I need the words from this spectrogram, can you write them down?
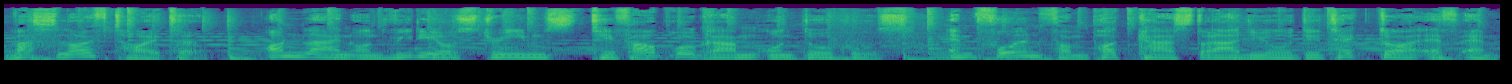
Was läuft heute? Online- und Videostreams, TV-Programm und Dokus. Empfohlen vom Podcast Radio Detektor FM.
